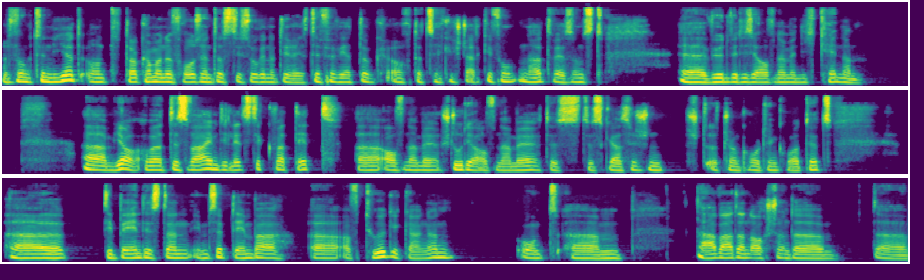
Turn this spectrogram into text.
Das funktioniert und da kann man nur froh sein, dass die sogenannte Resteverwertung auch tatsächlich stattgefunden hat, weil sonst äh, würden wir diese Aufnahme nicht kennen. Ähm, ja, aber das war eben die letzte Quartettaufnahme, äh, Studioaufnahme des, des klassischen John Coltrane Quartetts. Äh, die Band ist dann im September äh, auf Tour gegangen und ähm, da war dann auch schon der, der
